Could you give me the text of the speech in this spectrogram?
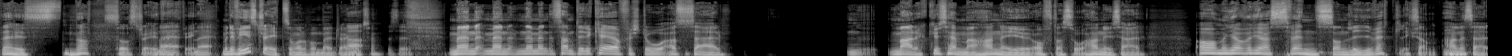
that is not so straight Nej, acting. nej. Men det finns straight som håller på med drag Ja, också. precis. Men, men, nej, men samtidigt kan jag förstå, alltså så här. Marcus hemma, han är ju ofta så. Han är ju så här. Ja, men jag vill göra Svensson-livet liksom. Han Mm. är så här,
